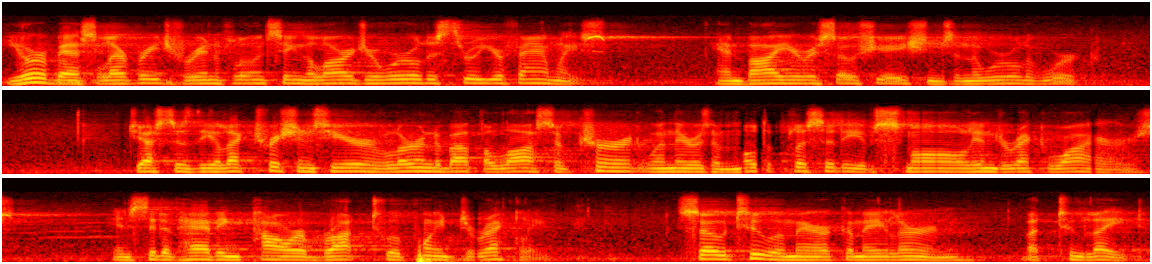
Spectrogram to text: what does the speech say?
your best leverage for influencing the larger world is through your families and by your associations in the world of work. Just as the electricians here have learned about the loss of current when there is a multiplicity of small indirect wires, instead of having power brought to a point directly, so too America may learn, but too late,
